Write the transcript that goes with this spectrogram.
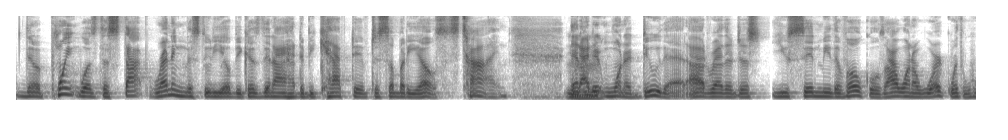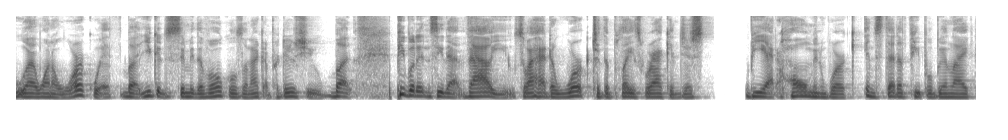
the point was to stop running the studio because then i had to be captive to somebody else's time and mm-hmm. i didn't want to do that i'd rather just you send me the vocals i want to work with who i want to work with but you could send me the vocals and i could produce you but people didn't see that value so i had to work to the place where i could just be at home and work instead of people being like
